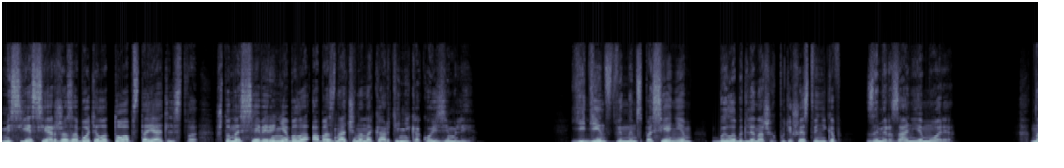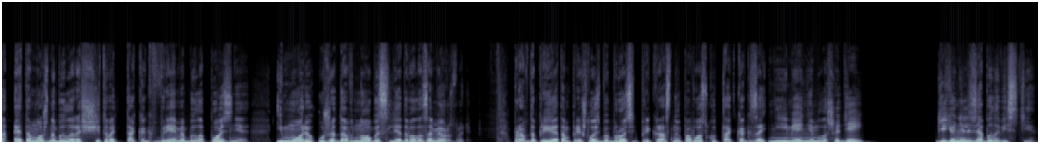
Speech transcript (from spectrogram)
Месье Сержа заботило то обстоятельство, что на севере не было обозначено на карте никакой земли единственным спасением было бы для наших путешественников замерзание моря. На это можно было рассчитывать, так как время было позднее, и морю уже давно бы следовало замерзнуть. Правда, при этом пришлось бы бросить прекрасную повозку, так как за неимением лошадей ее нельзя было вести.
